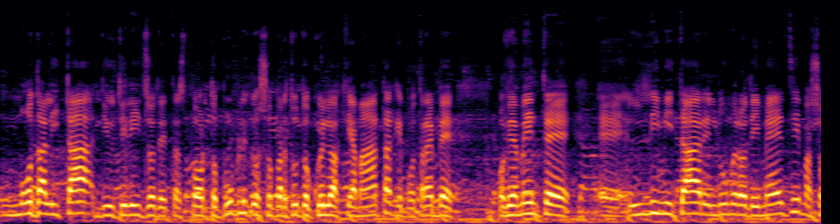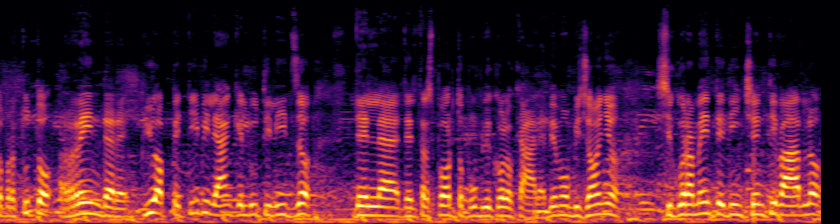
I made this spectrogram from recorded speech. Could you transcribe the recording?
modalità di utilizzo del trasporto pubblico, soprattutto quello a chiamata, che potrebbe ovviamente eh, limitare il numero dei mezzi, ma soprattutto rendere più appetibile anche l'utilizzo del, del trasporto pubblico locale. Abbiamo bisogno sicuramente di incentivarlo,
